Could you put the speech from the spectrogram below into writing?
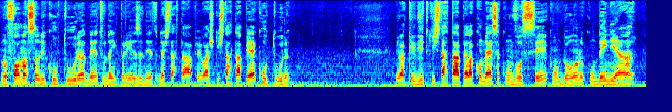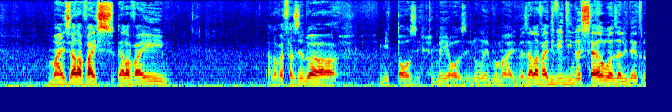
numa formação de cultura dentro da empresa, dentro da startup. Eu acho que startup é cultura. Eu acredito que startup ela começa com você, com o dono, com o DNA, mas ela vai ela vai ela vai fazendo a mitose, meiose, não lembro mais, mas ela vai dividindo as células ali dentro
